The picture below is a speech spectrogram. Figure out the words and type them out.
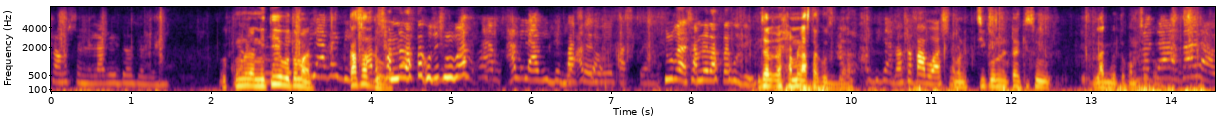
সমস্যা নেই লাগিয়ে দেওয়া যাবে ওই কুমড়া নিতেই হব তোমার। কাঁচা তো। সামনে রাস্তা খুঁজি শুরু কর। আমি লাগিয়ে দেব বাসায় নিয়ে পাস করে শুরু কর সামনে রাস্তা খুঁজি। যারা সামনে রাস্তা খুঁজি দাঁড়া। রাস্তা পাবো আসো। আমার চিকন কিছু লাগবে তো কমসে কম। দাঁড়াও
